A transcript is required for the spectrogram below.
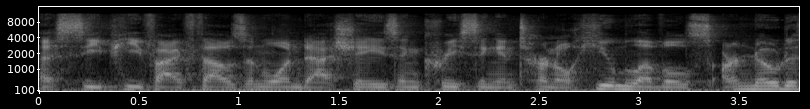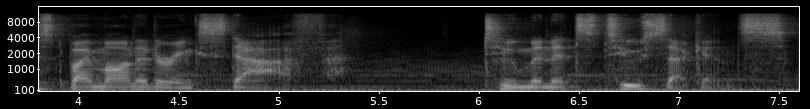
SCP-5001-A's increasing internal Hume levels are noticed by monitoring staff. 2 minutes 2 seconds.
